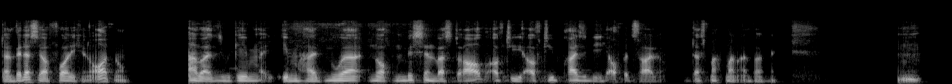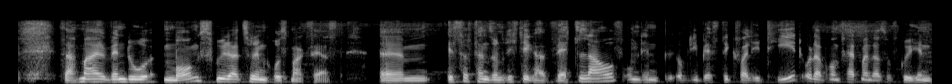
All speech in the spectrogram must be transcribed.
dann wäre das ja auch völlig in Ordnung aber sie geben eben halt nur noch ein bisschen was drauf auf die, auf die Preise, die ich auch bezahle. Das macht man einfach nicht. Hm. Sag mal, wenn du morgens früh da zu dem Großmarkt fährst, ähm, ist das dann so ein richtiger Wettlauf um, den, um die beste Qualität oder warum fährt man da so früh hin?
